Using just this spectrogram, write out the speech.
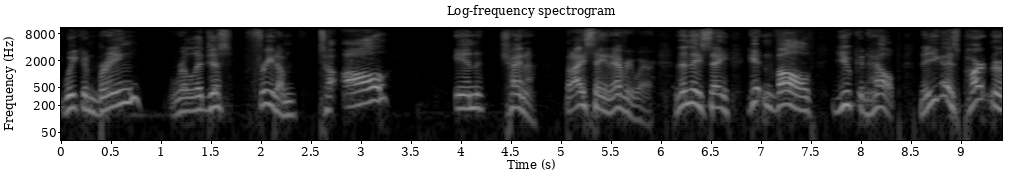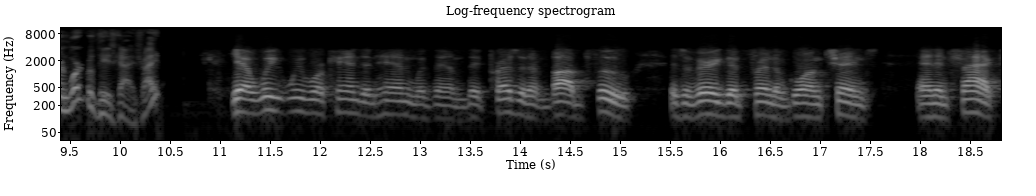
we can bring religious freedom to all in China. But I say it everywhere. And then they say, get involved, you can help. Now, you guys partner and work with these guys, right? Yeah, we, we work hand in hand with them. The president, Bob Fu, is a very good friend of Guangcheng's and in fact,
